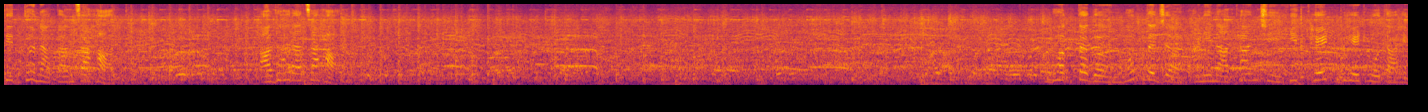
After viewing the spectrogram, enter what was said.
सिद्धनाथांचा हात. आधाराचा हात. भक्तगण भक्तजन आणि नाथांची ही थेट भेट होत आहे.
